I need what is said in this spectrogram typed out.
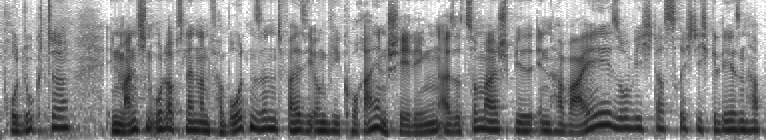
Produkte in manchen Urlaubsländern verboten sind, weil sie irgendwie Korallen schädigen. Also zum Beispiel in Hawaii, so wie ich das richtig gelesen habe.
